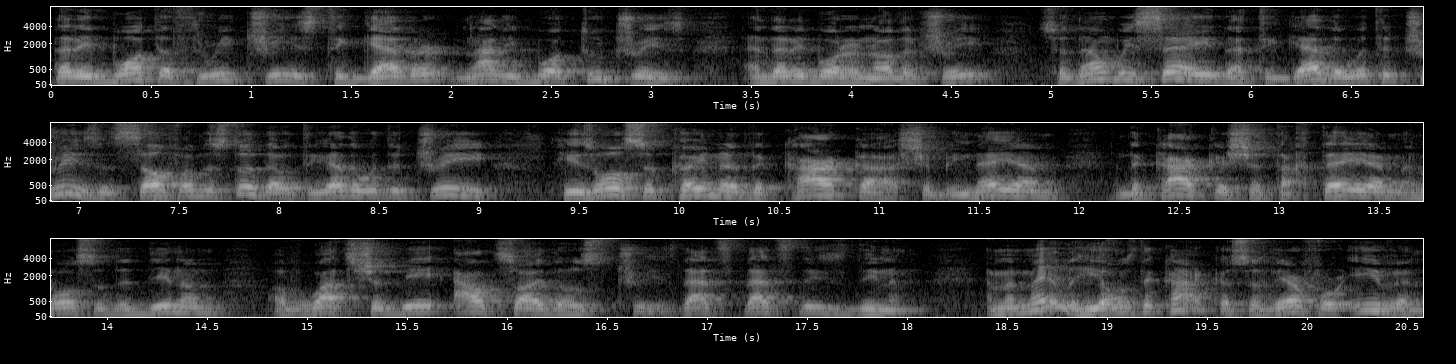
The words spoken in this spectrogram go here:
that he bought the three trees together. Not he bought two trees and then he bought another tree. So then we say that together with the trees, it's self-understood that together with the tree, he's also kind of the karka shebineim and the karka shetachteim, and also the dinam of what should be outside those trees. That's that's these dinam. And Mamela, he owns the karka, so therefore even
